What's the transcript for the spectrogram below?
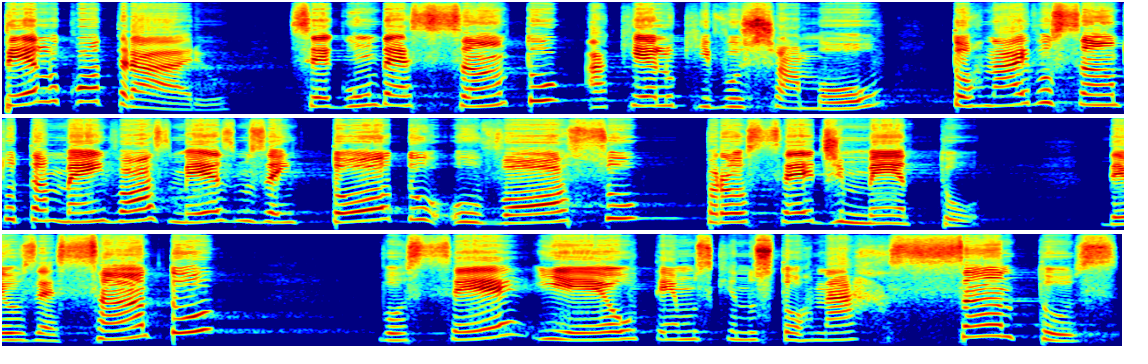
Pelo contrário, segundo é santo aquele que vos chamou, tornai-vos santo também vós mesmos em todo o vosso procedimento. Deus é santo, você e eu temos que nos tornar santos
